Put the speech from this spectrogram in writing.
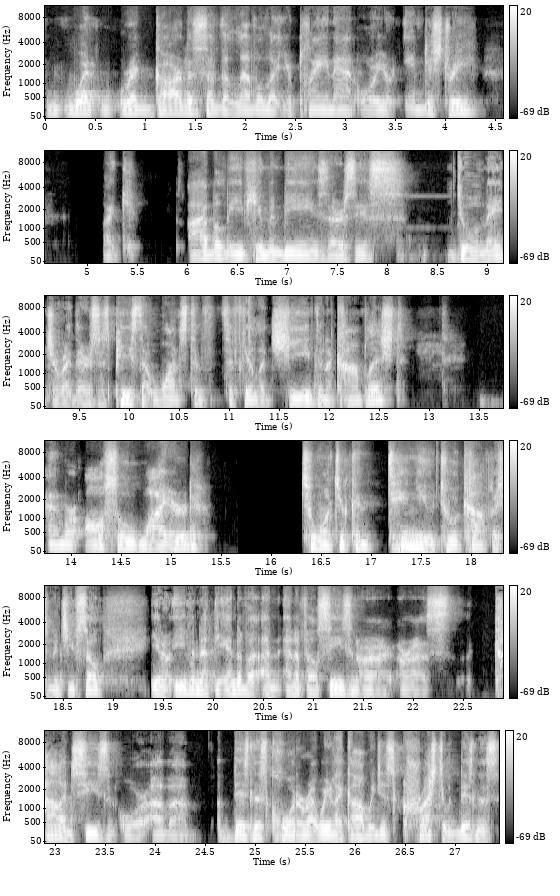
what regardless of the level that you're playing at or your industry like i believe human beings there's this dual nature right? There's this piece that wants to to feel achieved and accomplished and we're also wired to want to continue to accomplish and achieve. So you know even at the end of a, an nfl season or, or a college season or of a, a business quarter right where you're like oh we just crushed it with business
